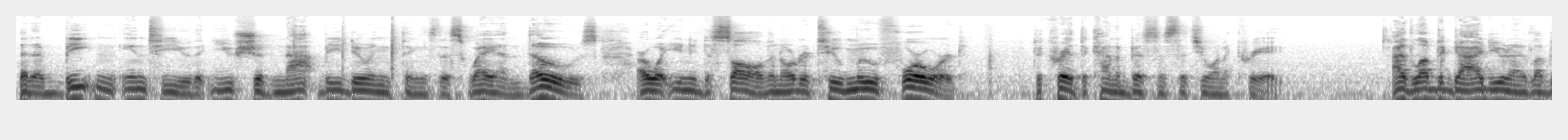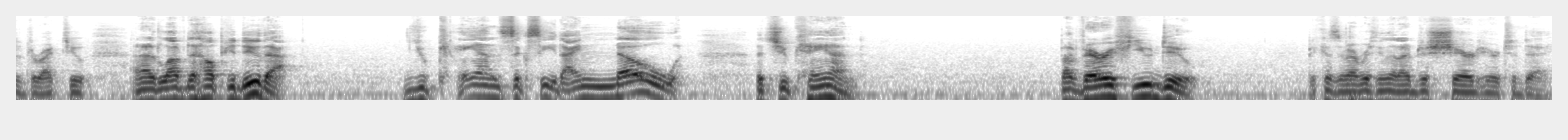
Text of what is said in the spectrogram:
that have beaten into you that you should not be doing things this way, and those are what you need to solve in order to move forward to create the kind of business that you want to create. I'd love to guide you and I'd love to direct you, and I'd love to help you do that. You can succeed. I know that you can. But very few do because of everything that I've just shared here today.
